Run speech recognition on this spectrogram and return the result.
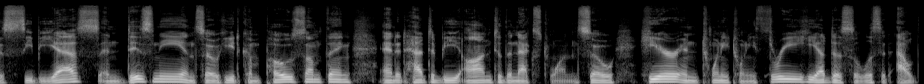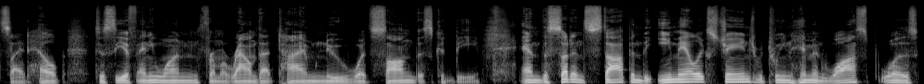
CBS and Disney, and so he'd compose something and it had to be on to the next one. So here in 2023, he had to solicit outside help to see if anyone from around that time knew what song this could be. And the sudden stop in the email exchange between him and Wasp was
